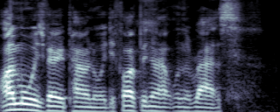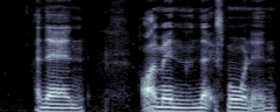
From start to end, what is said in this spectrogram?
I'm always very paranoid. If I've been out on the Raz and then I'm in the next morning,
